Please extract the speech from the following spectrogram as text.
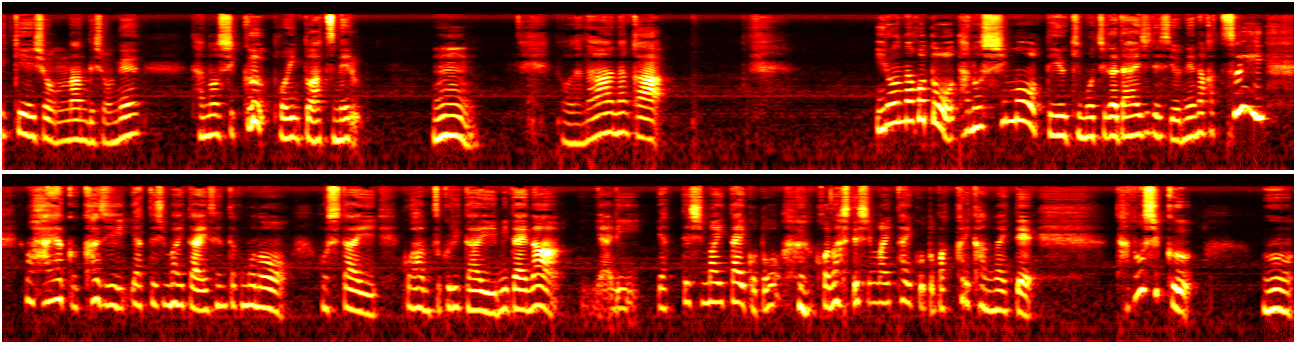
ィケーションなんでしょうね。楽しくポイントを集める。うん。そうだな。なんか、いろんなことを楽しもうっていう気持ちが大事ですよね。なんかつい、まあ、早く家事やってしまいたい、洗濯物を干したい、ご飯作りたいみたいな、やり、やってしまいたいこと こなしてしまいたいことばっかり考えて、楽しく、うん、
